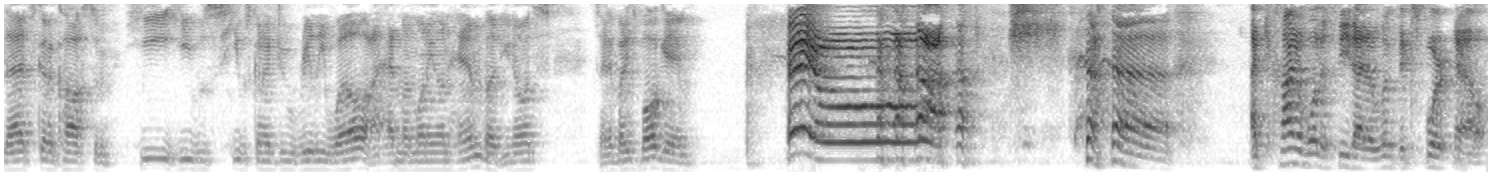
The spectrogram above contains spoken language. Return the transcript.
that's gonna cost him. He he was he was gonna do really well. I had my money on him, but you know it's it's anybody's ball game. Hey I kind of want to see that Olympic sport now,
